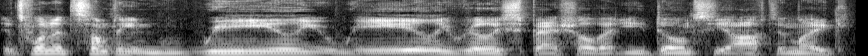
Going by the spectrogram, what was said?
it's when it's something really, really, really special that you don't see often. Like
